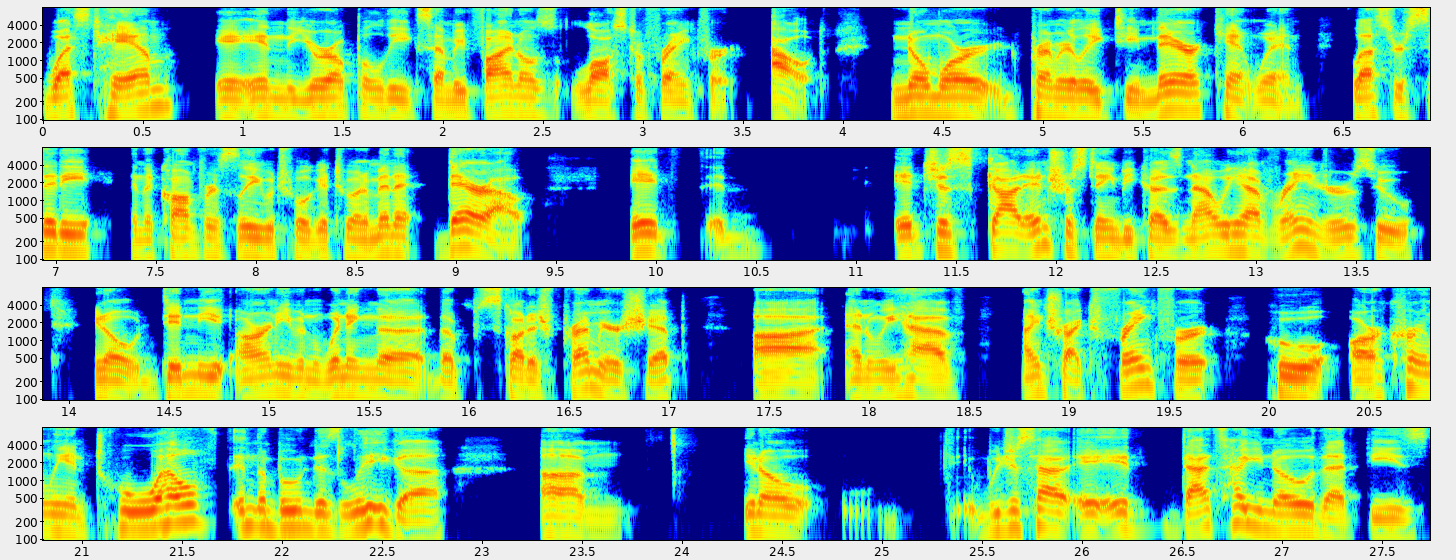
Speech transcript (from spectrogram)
West Ham in the Europa League semifinals lost to Frankfurt out. No more Premier League team there, can't win. Leicester City in the Conference League, which we'll get to in a minute, they're out. It, it it just got interesting because now we have Rangers who, you know, didn't aren't even winning the the Scottish Premiership, uh, and we have Eintracht Frankfurt who are currently in 12th in the Bundesliga. Um, you know, we just have it, it That's how you know that these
